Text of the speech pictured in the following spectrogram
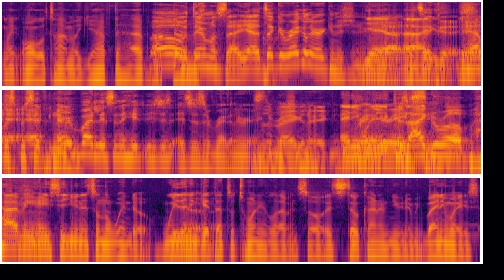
like all the time. Like you have to have. A Oh, thermos- thermostat. Yeah, it's like a regular air conditioner. Yeah, yeah it's uh, like they have a specific name. Everybody listening, he, he's just it's just a regular. This air a regular air conditioner. conditioner. Anyway, because I grew up having AC units on the window. We didn't Yeah. get that till 2011, so it's still kind of new to me. But anyways,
